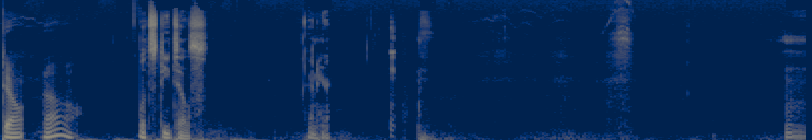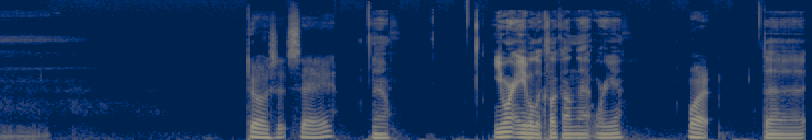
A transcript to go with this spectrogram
don't know. What's details? Down here. Does it say You weren't able to click on that, were you? what? The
